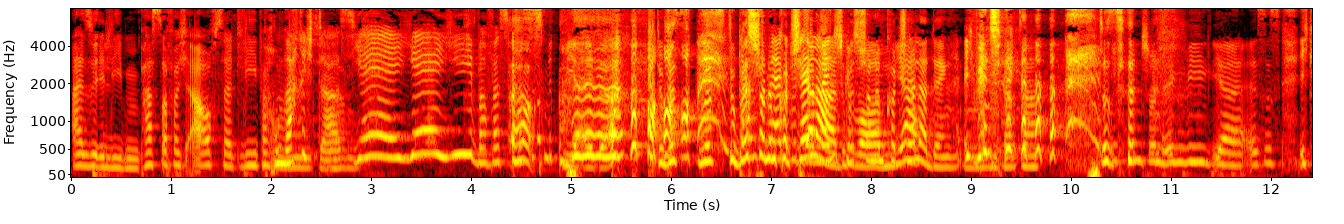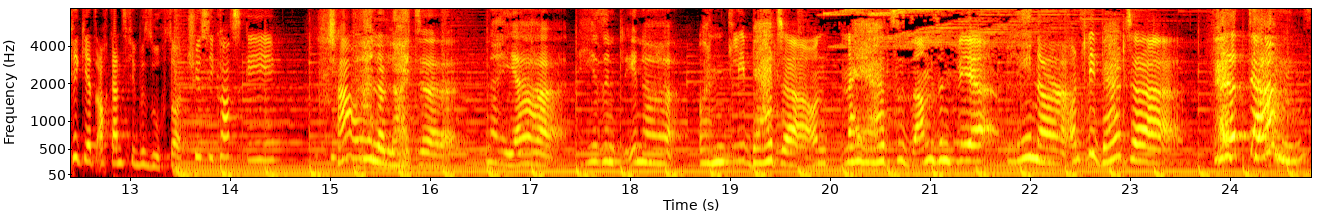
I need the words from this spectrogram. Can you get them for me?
Also ihr Lieben, passt auf euch auf, seid lieb. Warum mache ich das? ähm, Yay, yay, yay. Was, was ist mit mir, Alter? Du bist, du bist, du bist schon im Coachella, Mensch du bist schon im geworden, Coachella ja. Ich bin schon-. Das sind schon irgendwie, ja, es ist. Ich krieg jetzt auch ganz viel Besuch. So, Tschüssikowski. Ciao. Hallo Leute. Naja, hier sind Lena Und Liberta. Und naja, zusammen sind wir Lena und Liberta. Verdammt!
